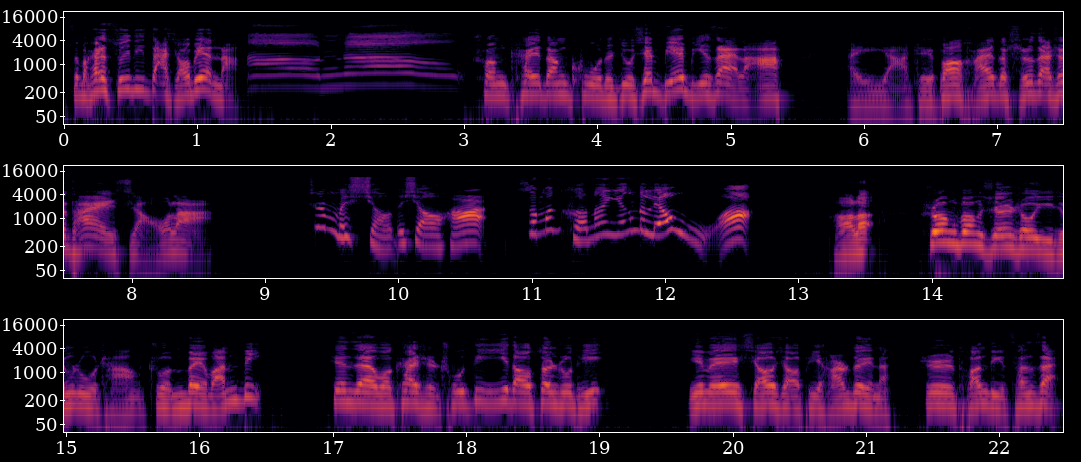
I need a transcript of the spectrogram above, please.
怎么还随地大小便呢哦 no？穿开裆裤的就先别比赛了啊！哎呀，这帮孩子实在是太小了。这么小的小孩，怎么可能赢得了我？好了，双方选手已经入场，准备完毕。现在我开始出第一道算术题。因为小小屁孩队呢是团体参赛，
